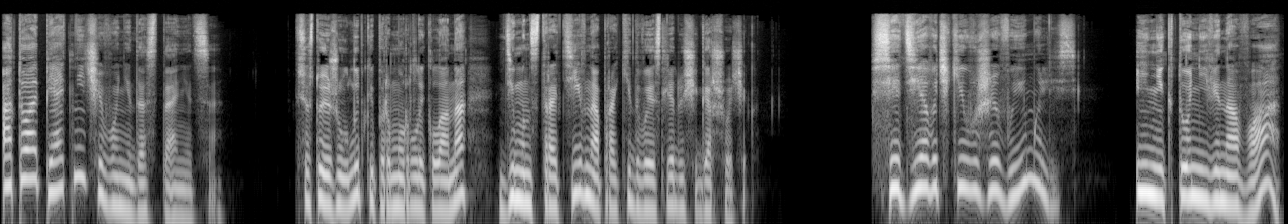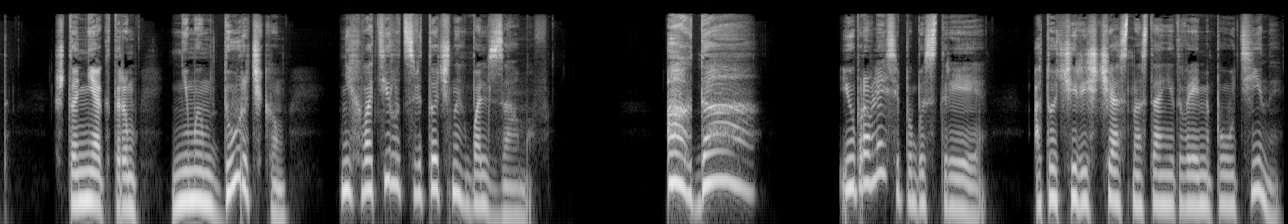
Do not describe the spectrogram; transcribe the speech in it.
а то опять ничего не достанется». Все с той же улыбкой промурлыкала она, демонстративно опрокидывая следующий горшочек. Все девочки уже вымылись, и никто не виноват, что некоторым немым дурочкам не хватило цветочных бальзамов. Ах, да! И управляйся побыстрее, а то через час настанет время паутины.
